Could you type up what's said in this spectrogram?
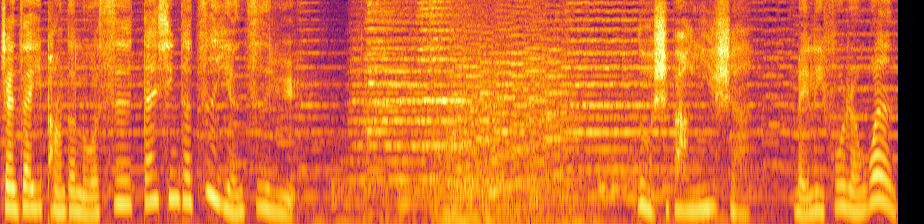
站在一旁的罗斯担心的自言自语：“洛士邦医生，美丽夫人问，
